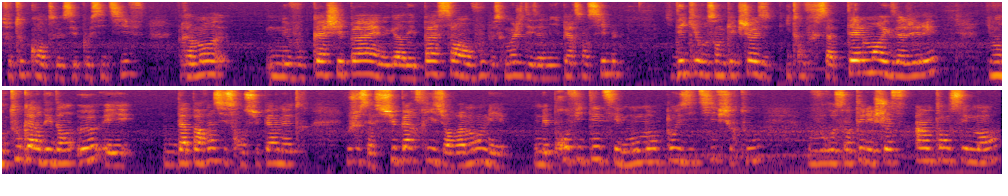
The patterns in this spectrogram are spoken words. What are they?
surtout quand euh, c'est positif. Vraiment, ne vous cachez pas et ne gardez pas ça en vous, parce que moi j'ai des amis hypersensibles qui, dès qu'ils ressentent quelque chose, ils- ils trouvent ça tellement exagéré, ils vont tout garder dans eux et d'apparence ils seront super neutres. Je trouve ça super triste, genre vraiment, mais, mais profitez de ces moments positifs surtout, où vous ressentez les choses intensément,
